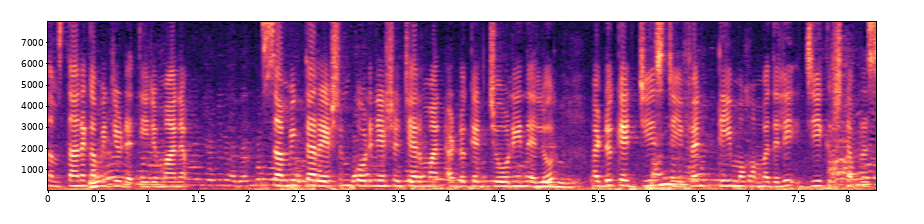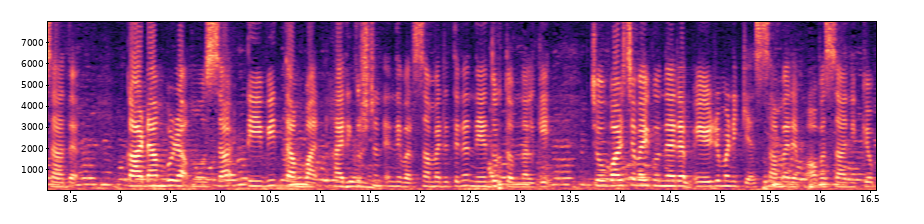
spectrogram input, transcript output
സംസ്ഥാന കമ്മിറ്റിയുടെ തീരുമാനം. സംയുക്ത ration coordination chairman advocate Johnny Nellur advocate G Stephen T Muhammad Ali G Krishnaprasad. Kadampuzha Moosa T V Thampan Harikrishnan എന്നിവർ സമരത്തിന് നേതൃത്വം നൽകി. ചൊവ്വാഴ്ച വൈകുന്നേരം ഏഴ് മണിക്ക് സമരം അവസാനിക്കും.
